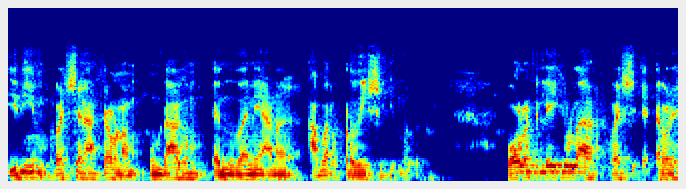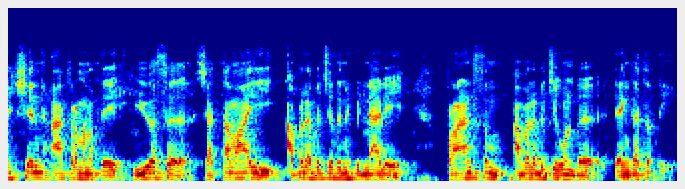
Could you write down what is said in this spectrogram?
ഇനിയും റഷ്യൻ ആക്രമണം ഉണ്ടാകും എന്ന് തന്നെയാണ് അവർ പ്രതീക്ഷിക്കുന്നത്. പോളണ്ടിലേക്കുള്ള റഷ്യ റഷ്യൻ ആക്രമണത്തെ യു എസ് ശക്തമായി അപലപിച്ചതിന് പിന്നാലെ ഫ്രാൻസും അപലപിച്ചുകൊണ്ട് രംഗത്തെത്തി.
